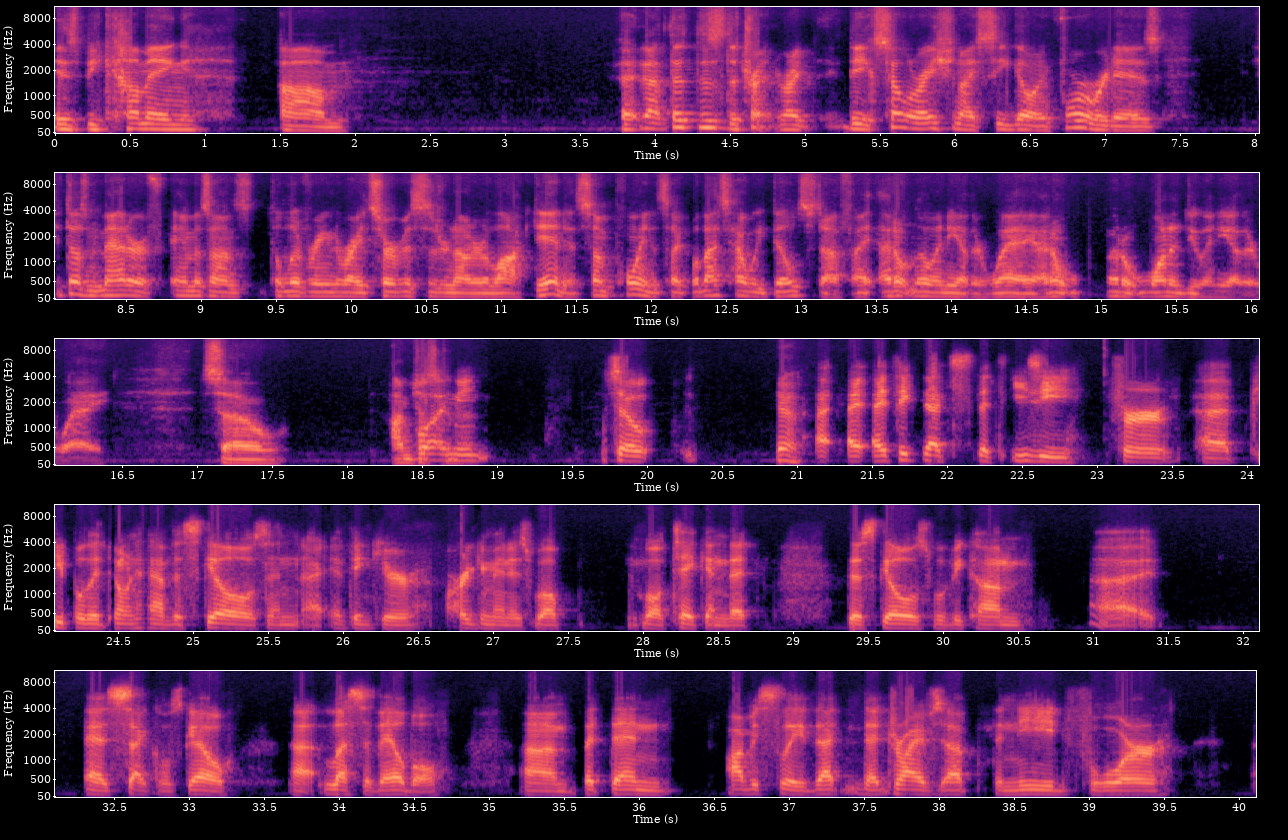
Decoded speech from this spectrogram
is becoming um that, that this is the trend, right? The acceleration I see going forward is it doesn't matter if Amazon's delivering the right services or not or locked in. At some point, it's like, well, that's how we build stuff. I, I don't know any other way. I don't I don't want to do any other way. So I'm just Well, I mean, so Yeah. I, I- I think that's that's easy for uh, people that don't have the skills, and I, I think your argument is well well taken that the skills will become uh, as cycles go uh, less available. Um, but then obviously that that drives up the need for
